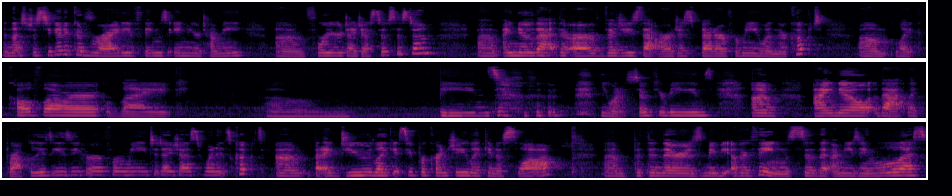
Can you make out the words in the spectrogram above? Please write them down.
and that's just to get a good variety of things in your tummy um, for your digestive system. Um, I know that there are veggies that are just better for me when they're cooked, um, like cauliflower, like um, beans. you want to soak your beans. Um, I know that like broccoli is easier for me to digest when it's cooked, um, but I do like it super crunchy, like in a slaw. Um, but then there's maybe other things so that I'm using less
